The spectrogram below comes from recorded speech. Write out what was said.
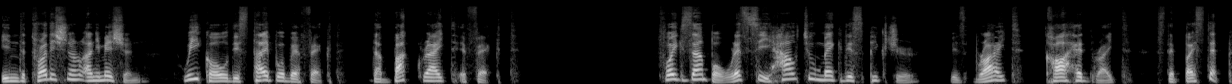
In the traditional animation, we call this type of effect the backlight effect. For example, let's see how to make this picture with bright car headlight step by step.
